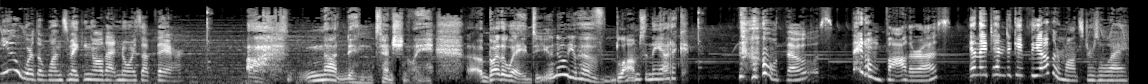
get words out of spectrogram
you were the ones making all that noise up there. Ah, not intentionally. Uh, by the way, do you know you have bloms in the attic? Oh, those. They don't bother us. And they tend to keep the other monsters away.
